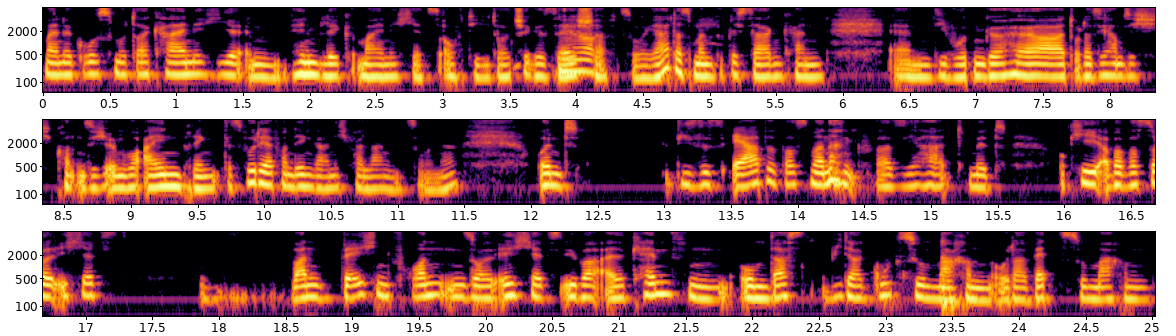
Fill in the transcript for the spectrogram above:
meine Großmutter keine. Hier im Hinblick meine ich jetzt auf die deutsche Gesellschaft ja. so, ja, dass man wirklich sagen kann, ähm, die wurden gehört oder sie haben sich, konnten sich irgendwo einbringen. Das wurde ja von denen gar nicht verlangt, so, ne? Und dieses Erbe, was man dann quasi hat mit, okay, aber was soll ich jetzt, wann welchen Fronten soll ich jetzt überall kämpfen, um das wieder gut zu machen oder wettzumachen,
